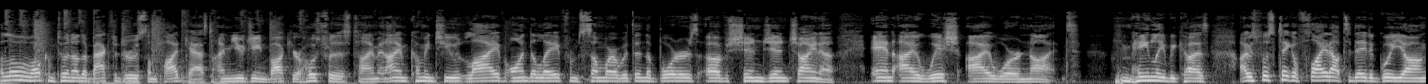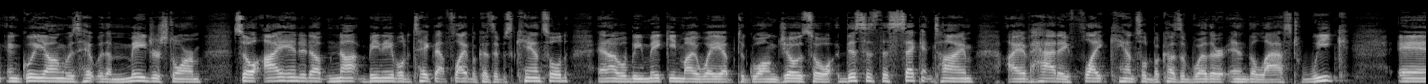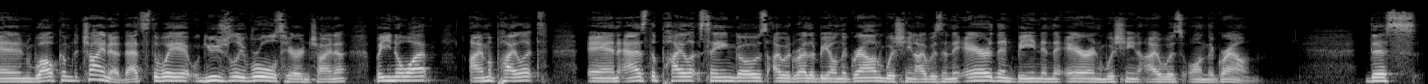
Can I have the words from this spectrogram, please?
Hello and welcome to another Back to Jerusalem podcast. I'm Eugene Bach, your host for this time, and I am coming to you live on delay from somewhere within the borders of Shenzhen, China. And I wish I were not. Mainly because I was supposed to take a flight out today to Guiyang and Guiyang was hit with a major storm. So I ended up not being able to take that flight because it was canceled and I will be making my way up to Guangzhou. So this is the second time I have had a flight canceled because of weather in the last week and welcome to China. That's the way it usually rules here in China. But you know what? I'm a pilot, and as the pilot saying goes, I would rather be on the ground wishing I was in the air than being in the air and wishing I was on the ground. This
